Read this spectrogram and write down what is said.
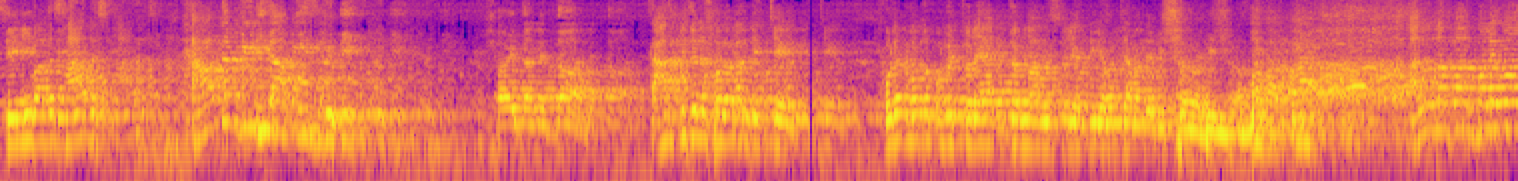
শ্রেণীবাদে সাহা দিচ্ছে। হাতে বিড়ি আকিস বিড়ি। শয়তানের দল কার পিছনে স্লোগান দিচ্ছে ফুলের মতো পবিত্র একজন মানুষ ছিলেন তিনি হচ্ছে আমাদের বিশ্ব নবী আল্লাহ পাক বলে ওয়া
